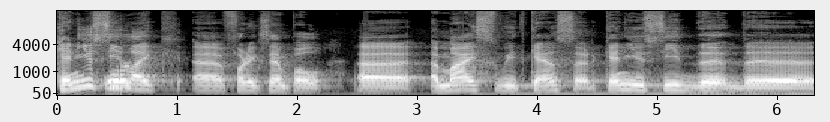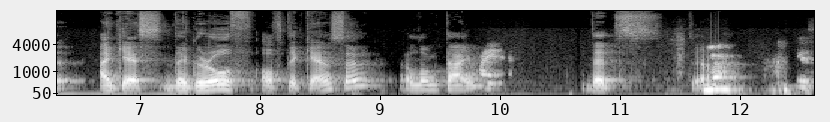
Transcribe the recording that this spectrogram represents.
can you see or, like uh, for example uh, a mice with cancer can you see the the I guess, the growth of the cancer a long time. That's yeah. yeah. Yes.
